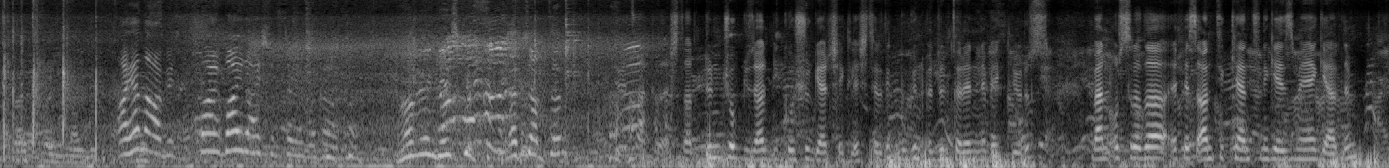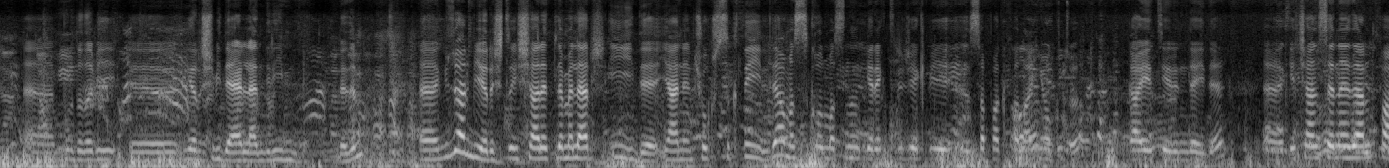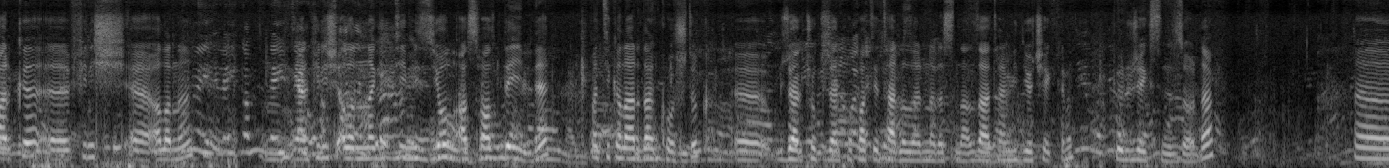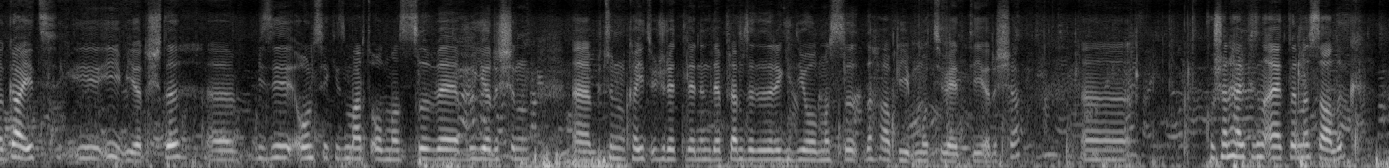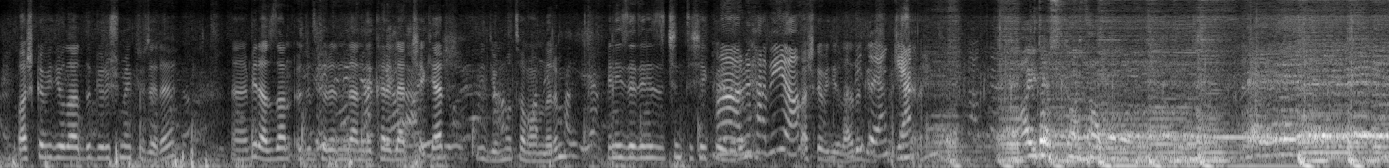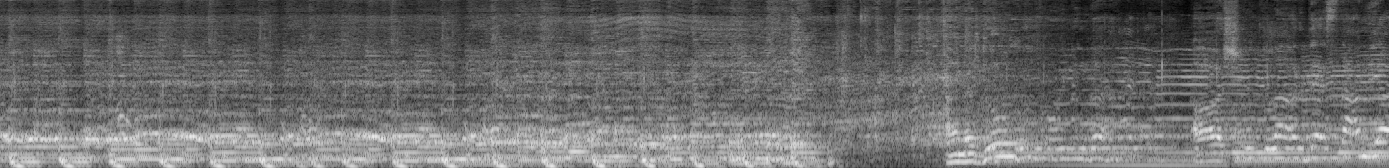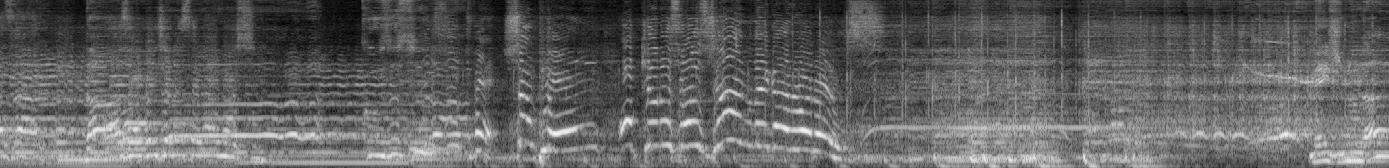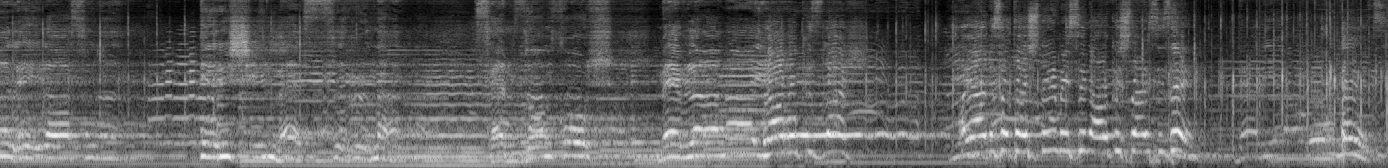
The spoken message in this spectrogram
Ayhan abi bay bayrağı açtı bu tarafa bak abi. Arkadaşlar dün çok güzel bir koşu gerçekleştirdik. Bugün ödül törenini bekliyoruz. Ben o sırada Efes Antik Kenti'ni gezmeye geldim. Ee, burada da bir e, yarışı bir değerlendireyim dedim. Ee, güzel bir yarıştı. İşaretlemeler iyiydi. Yani çok sık değildi ama sık olmasını gerektirecek bir e, sapak falan yoktu. Gayet yerindeydi. Ee, geçen seneden farkı e, finish e, alanı yani finish alanına gittiğimiz yol asfalt değildi. Patikalardan koştuk. Ee, güzel çok güzel papatya tarlalarının arasından zaten video çektim. Göreceksiniz orada. Ee, gayet iyi, bir yarıştı. Ee, bizi 18 Mart olması ve bu yarışın e, bütün kayıt ücretlerinin depremzedelere gidiyor olması daha bir motive etti yarışa. Ee, koşan herkesin ayaklarına sağlık. Başka videolarda görüşmek üzere. Ee, birazdan ödül töreninden de kareler çeker, videomu tamamlarım. Beni izlediğiniz için teşekkür ederim. Başka videolarda görüşmek üzere. Aydos Kartalları. Anadolu oyunda aşıklar destan yazar. Azerbaycan'a selam olsun. Kuzusuna ve şampiyon Okyanus Özcan ve Garvanız. Mecnun'a Leyla'sına erişilmez sırrına. Sen don koş Mevlana. Bravo kızlar. Ayağınıza taş değmesin alkışlar size. Evet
